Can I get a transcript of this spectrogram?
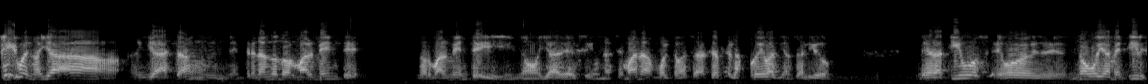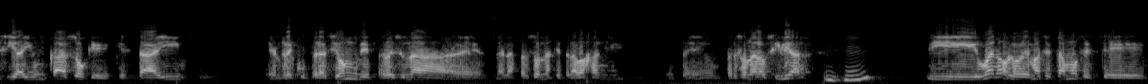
Sí, bueno, ya, ya están entrenando normalmente normalmente y no ya de hace una semana han vuelto a hacerse las pruebas y han salido negativos. Eh, no voy a mentir si hay un caso que, que está ahí en recuperación, de, pero es una eh, de las personas que trabajan en, en personal auxiliar. Uh -huh. Y bueno, lo demás estamos este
